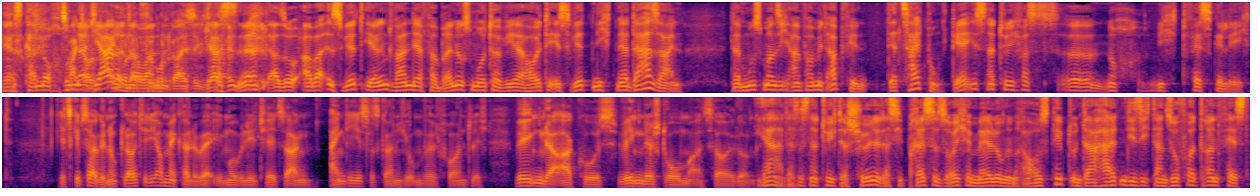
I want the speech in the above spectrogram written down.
Es kann noch 100 Jahre dauern. Ja. Das, ne? Also, aber es wird irgendwann der Verbrennungsmotor, wie er heute ist, wird nicht mehr da sein. Da muss man sich einfach mit abfinden. Der Zeitpunkt, der ist natürlich was äh, noch nicht festgelegt. Jetzt gibt es aber genug Leute, die auch meckern über E-Mobilität, sagen, eigentlich ist das gar nicht umweltfreundlich. Wegen der Akkus, wegen der Stromerzeugung. Ja, das ist natürlich das Schöne, dass die Presse solche Meldungen rausgibt und da halten die sich dann sofort dran fest.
